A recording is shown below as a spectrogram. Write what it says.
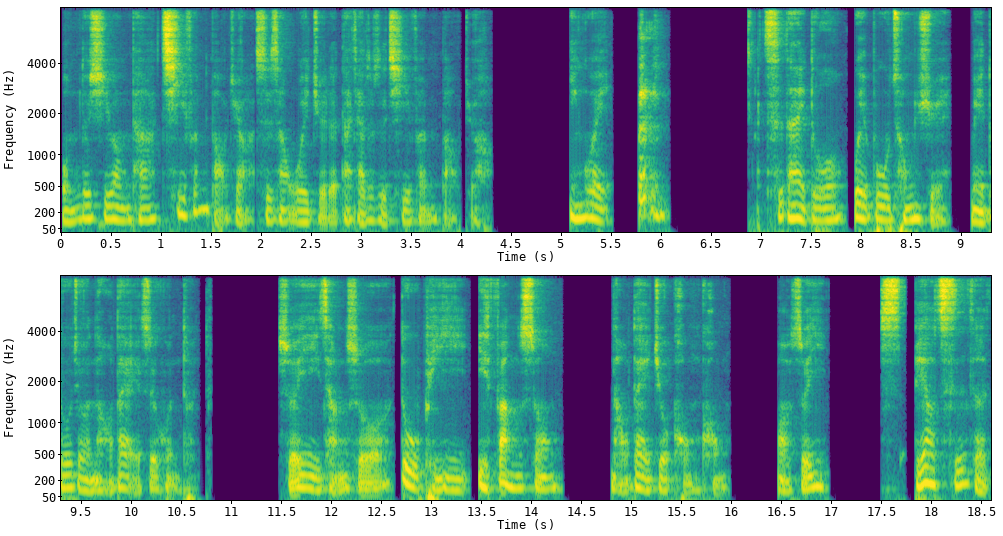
我们都希望它七分饱就好。事实上，我也觉得大家都是七分饱就好，因为。吃太多，胃部充血，没多久脑袋也是混沌，所以常说肚皮一放松，脑袋就空空哦。所以不要吃的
